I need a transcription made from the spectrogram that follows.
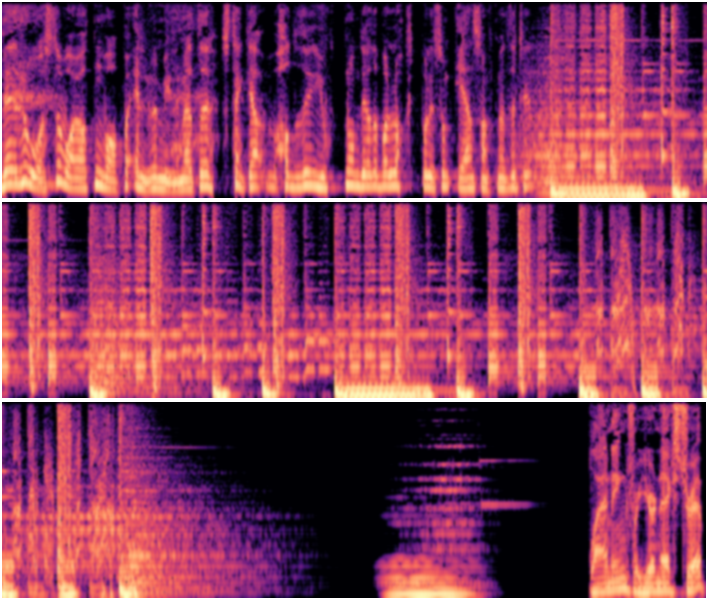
Det råeste var jo at den var på 11 millimeter. Så tenker jeg, Hadde det gjort noe om de hadde bare lagt på liksom 1 centimeter til? Planning for your next trip?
